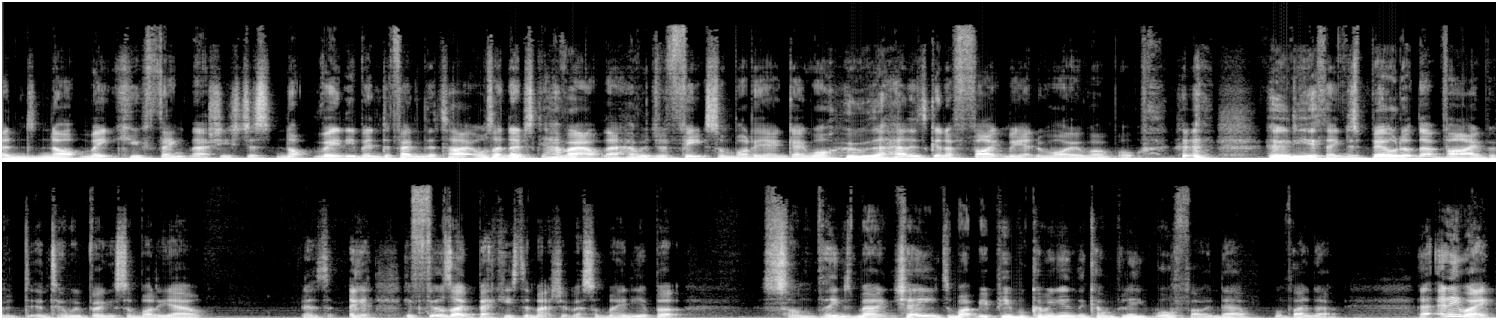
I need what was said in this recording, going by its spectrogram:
and not make you think that she's just not really been defending the title. It's like, no, just have her out there, have her defeat somebody and go, well, who the hell is going to fight me at the Royal Rumble? who do you think? Just build up that vibe until we bring somebody out. Again, it feels like Becky's the match at WrestleMania, but some things might change. There might be people coming in the company. We'll find out. We'll find out. Uh, anyway,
